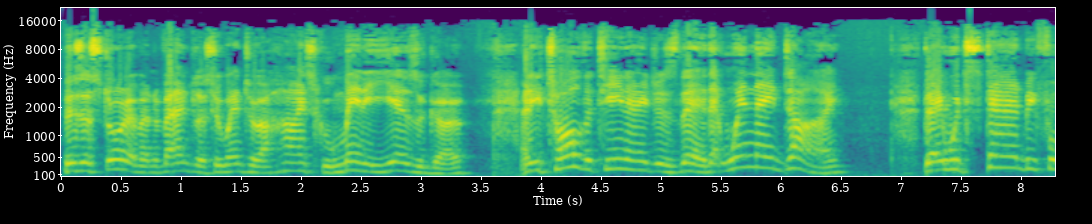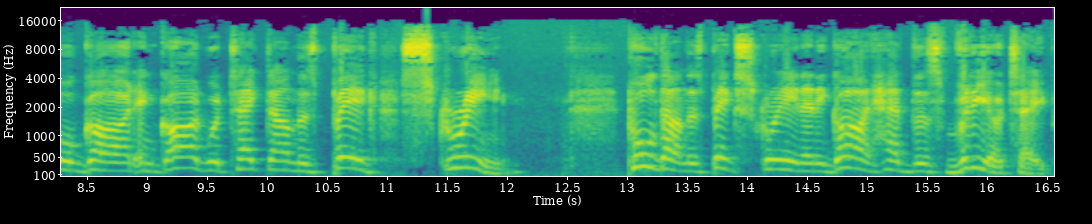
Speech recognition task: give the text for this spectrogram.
There's a story of an evangelist who went to a high school many years ago, and he told the teenagers there that when they die, they would stand before God, and God would take down this big screen, pull down this big screen, and God had this videotape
